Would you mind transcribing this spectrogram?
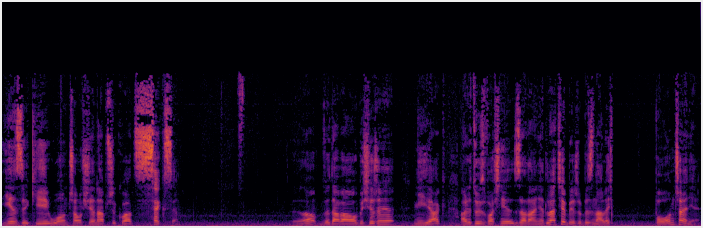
języki łączą się na przykład z seksem? No, wydawałoby się, że nijak, ale tu jest właśnie zadanie dla Ciebie, żeby znaleźć połączenie.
